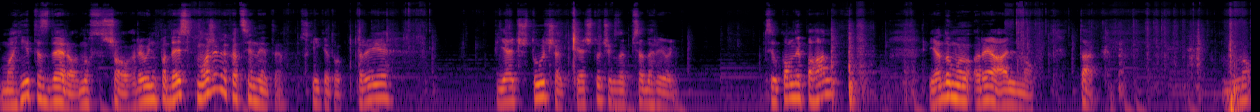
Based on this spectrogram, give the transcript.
Магніти з дерева. Ну що, гривень по 10 можемо їх оцінити? Скільки тут? 3. 5 штучок. 5 штучок за 50 гривень. Цілком непогано. Я думаю, реально. Так. Ну,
